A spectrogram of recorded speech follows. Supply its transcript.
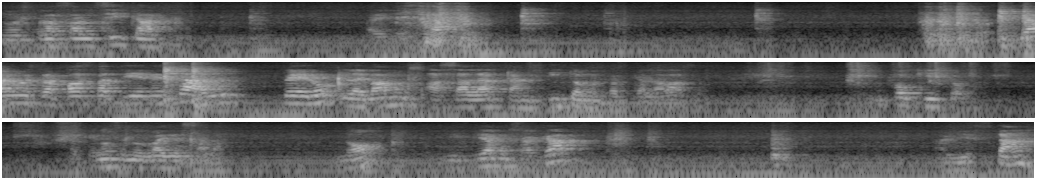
nuestra salsita. Ahí está. Ya nuestra pasta tiene sal, pero le vamos a salar tantito a nuestras calabazas. Un poquito, para que no se nos vaya a salar. ¿No? Limpiamos acá. Ahí está.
